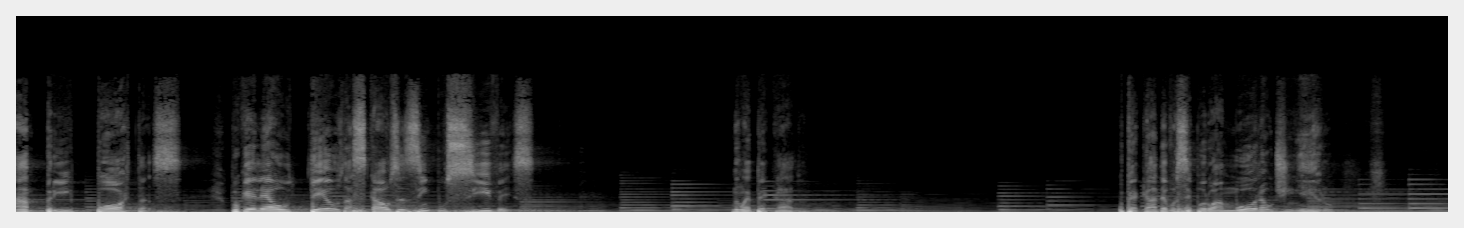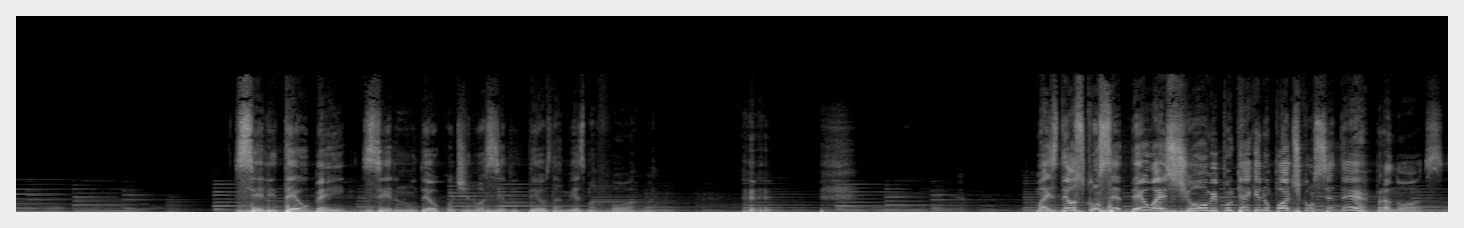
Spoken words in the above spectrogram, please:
abrir portas. Porque Ele é o Deus das causas impossíveis. Não é pecado. O pecado é você pôr o amor ao dinheiro. Se Ele deu bem, se Ele não deu, continua sendo Deus da mesma forma. Mas Deus concedeu a este homem, por que, que não pode conceder para nós?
